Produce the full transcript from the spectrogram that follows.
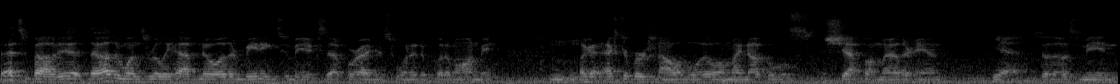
that's about it. The other ones really have no other meaning to me except for I just wanted to put them on me. Mhm. I got extra virgin olive oil on my knuckles, chef on my other hand. Yeah. So those mean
